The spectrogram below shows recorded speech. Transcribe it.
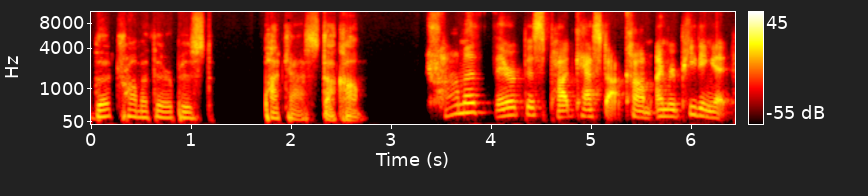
The traumatherapist podcast.com traumatherapistpodcast.com. I'm repeating it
